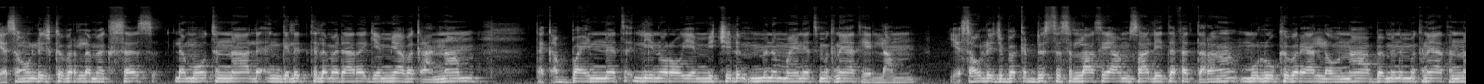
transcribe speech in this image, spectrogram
የሰውን ልጅ ክብር ለመክሰስ ለሞትና ለእንግልት ለመዳረግ የሚያበቃና ተቀባይነት ሊኖረው የሚችል ምንም አይነት ምክንያት የለም። የሰው ልጅ በቅድስት ሥላሴ አምሳል የተፈጠረ ሙሉ ክብር ያለውና በምንም ምክንያትና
